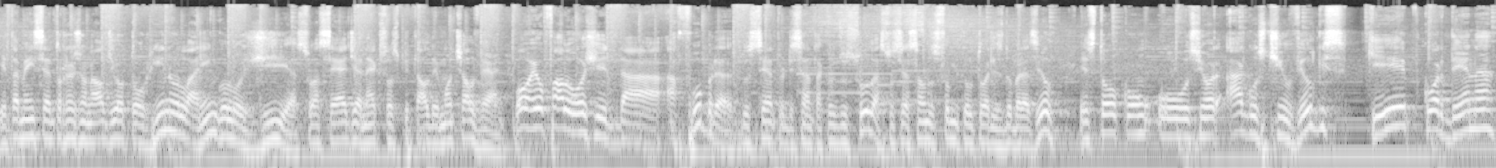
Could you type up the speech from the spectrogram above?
E também Centro Regional de Otorrino Laringologia, sua sede é anexo Hospital de Monte Alverne. Bom, eu falo hoje da AFUBRA, do Centro de Santa Cruz do Sul, Associação dos Fumicultores do Brasil. Estou com o senhor Agostinho Vilgues, que coordena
